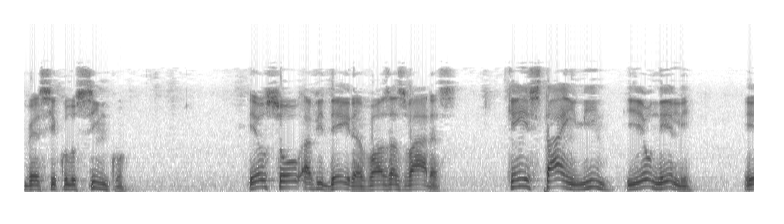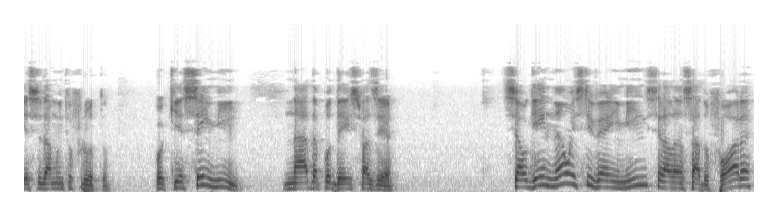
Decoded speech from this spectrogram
versículo 5. Eu sou a videira, vós as varas. Quem está em mim e eu nele, esse dá muito fruto. Porque sem mim nada podeis fazer. Se alguém não estiver em mim, será lançado fora,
